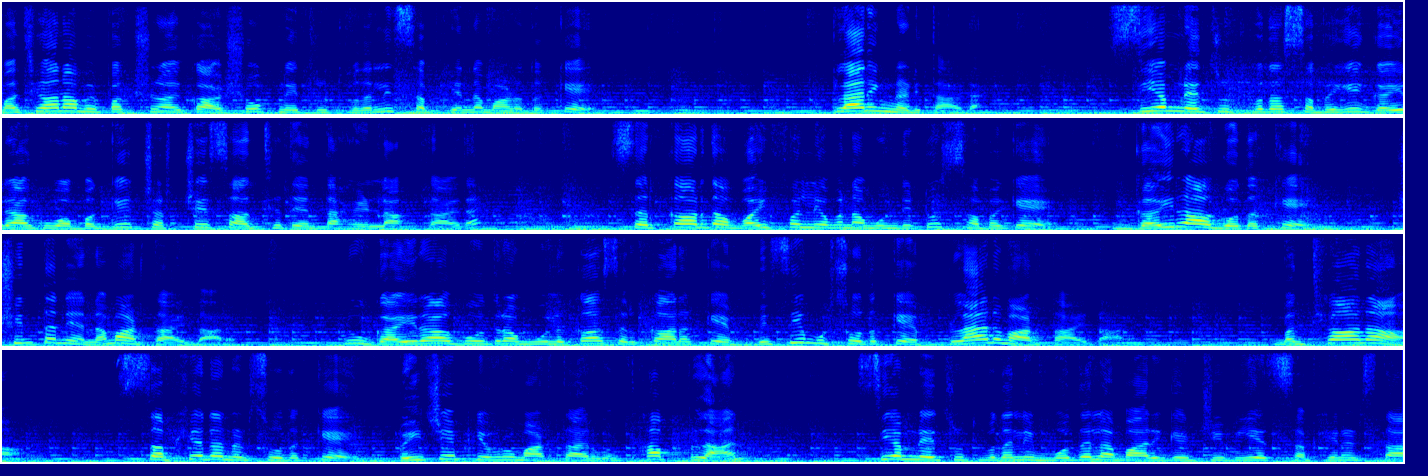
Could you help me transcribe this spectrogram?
ಮಧ್ಯಾಹ್ನ ವಿಪಕ್ಷ ನಾಯಕ ಅಶೋಕ್ ನೇತೃತ್ವದಲ್ಲಿ ಸಭೆಯನ್ನ ಮಾಡೋದಕ್ಕೆ ಪ್ಲಾನಿಂಗ್ ನಡೀತಾ ಇದೆ. ಸಿಎಂ ನೇತೃತ್ವದ ಸಭೆಗೆ ಗೈರಾಗುವ ಬಗ್ಗೆ ಚರ್ಚೆ ಸಾಧ್ಯತೆ ಅಂತ ಹೇಳಲಾಗ್ತಾ ಇದೆ. ಸರ್ಕಾರದ ವೈಫಲ್ಯವನ್ನ ಮುಂದಿಟ್ಟು ಸಭೆಗೆ ಗೈರಾಗೋದಕ್ಕೆ ಚಿಂತನೆಯನ್ನ ಮಾಡ್ತಾ ಇದ್ದಾರೆ. ಇನ್ನು ಗೈರಾಗೋದ್ರ ಮೂಲಕ ಸರ್ಕಾರಕ್ಕೆ ಬಿಸಿ ಮುಟ್ಟಿಸೋದಕ್ಕೆ ಪ್ಲಾನ್ ಮಾಡ್ತಾ ಇದ್ದಾರೆ. ಮಧ್ಯಾಹ್ನ ಸಭೆಯನ್ನ ನಡೆಸೋದಕ್ಕೆ ಬಿಜೆಪಿಯವರು ಮಾಡ್ತಾ ಇರುವಂತಹ ಪ್ಲಾನ್ ಸಿಎಂ ನೇತೃತ್ವದಲ್ಲಿ ಮೊದಲ ಬಾರಿಗೆ ಜಿಬಿಎಸ್ ಸಭೆ ನಡೆಸ್ತಾ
